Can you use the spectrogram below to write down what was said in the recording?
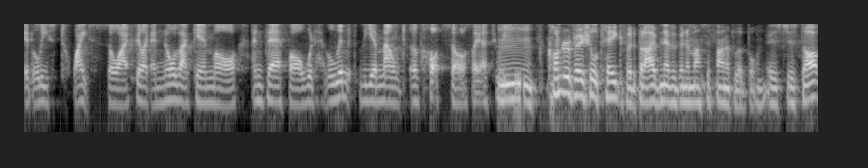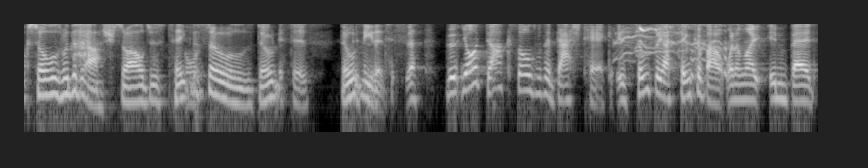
at least twice. So I feel like I know that game more and therefore would limit the amount of hot sauce I had to eat. Hmm. Controversial take for it, but I've never been a massive fan of Bloodborne. It's just Dark Souls with a dash, so I'll just take the souls. Don't This is. don't this need it. t- that- the, your Dark Souls with a dash tick is something I think about when I'm like in bed.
